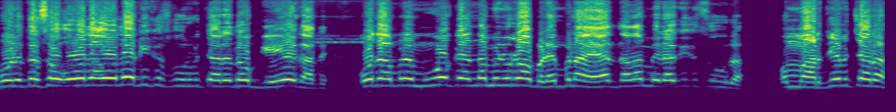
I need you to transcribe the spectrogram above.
ਹੁਣ ਦੱਸੋ ਉਹਦਾ ਉਹਦਾ ਕੀ ਕਸੂਰ ਵਿਚਾਰੇ ਦਾ ਉਹ ਗੇ ਹੈਗਾ ਤੇ। ਉਹਦਾ ਆਪਣੇ ਮੂੰਹੋਂ ਕਹਿੰਦਾ ਮੈਨੂੰ ਰੱਬ ਨੇ ਬਣਾਇਆ ਏਦਾਂ ਦਾ ਮੇਰਾ ਕੀ ਕਸੂਰ ਆ? ਉਹ ਮਰ ਜੇ ਵਿਚਾਰਾ।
